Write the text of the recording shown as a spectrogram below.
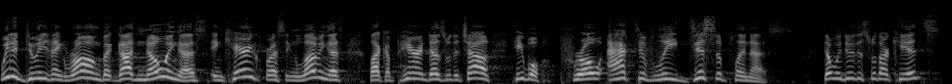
we didn't do anything wrong, but God knowing us and caring for us and loving us like a parent does with a child, He will proactively discipline us. Don't we do this with our kids?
